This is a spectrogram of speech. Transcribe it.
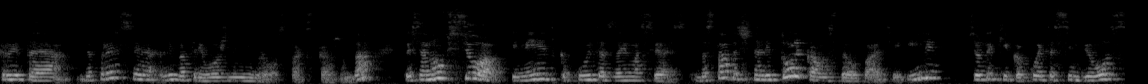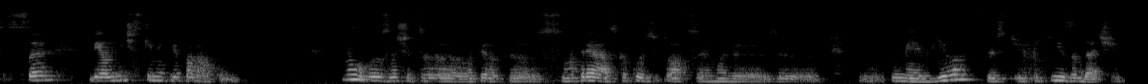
скрытая депрессия, либо тревожный невроз, так скажем, да. То есть оно все имеет какую-то взаимосвязь. Достаточно ли только остеопатии или все-таки какой-то симбиоз с биологическими препаратами? Ну, значит, э, во-первых, э, смотря с какой ситуацией мы э, имеем дело, то есть какие задачи.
